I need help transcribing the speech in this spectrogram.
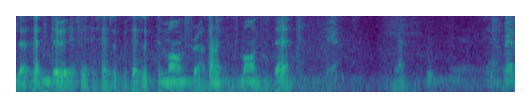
let, let them do it. If, it, if there's a if there's a demand for it, I don't know if the demand is there. Yeah. Yeah. But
